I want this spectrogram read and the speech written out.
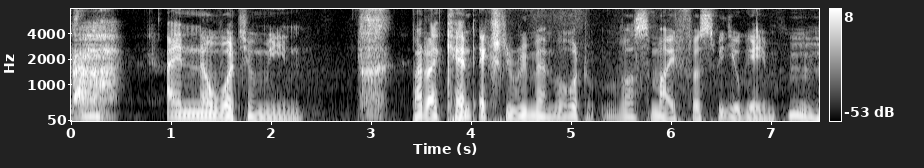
ah I know what you mean. But I can't actually remember what was my first video game. Hmm.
